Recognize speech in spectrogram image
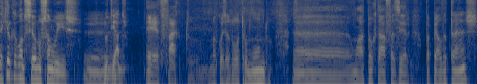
aquilo que aconteceu no São Luís. Uh, no teatro. É, de facto, uma coisa do outro mundo. Uh, um ator que está a fazer papel de trans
